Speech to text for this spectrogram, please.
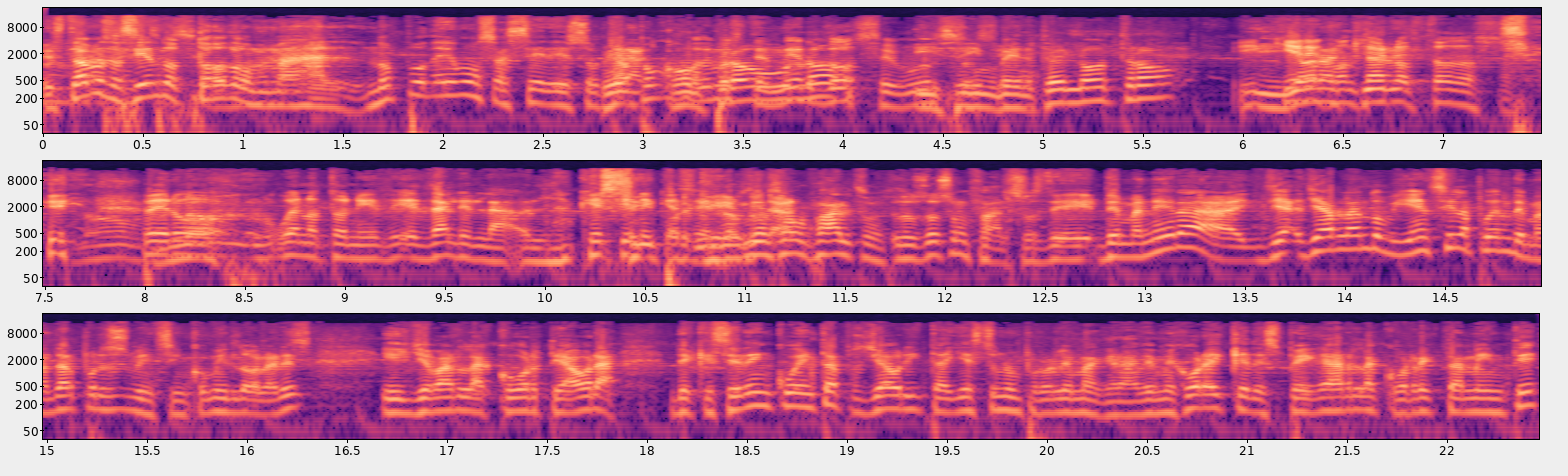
Estamos haciendo todo mal. No podemos hacer eso. Mira, Tampoco podemos tener uno dos seguros. y se inventó el otro. Y, quieren ahora contarlos quiere- todos. No, Pero, no. bueno, Tony, dale la, la- ¿qué Sí, tiene que porque hacer? los mira, dos son falsos. Los dos son falsos. De, de manera, ya, ya hablando bien, sí la pueden demandar por esos 25 mil dólares y llevarla a corte. Ahora, de que se den cuenta, pues ya ahorita ya está en un problema grave. Mejor hay que despegarla correctamente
